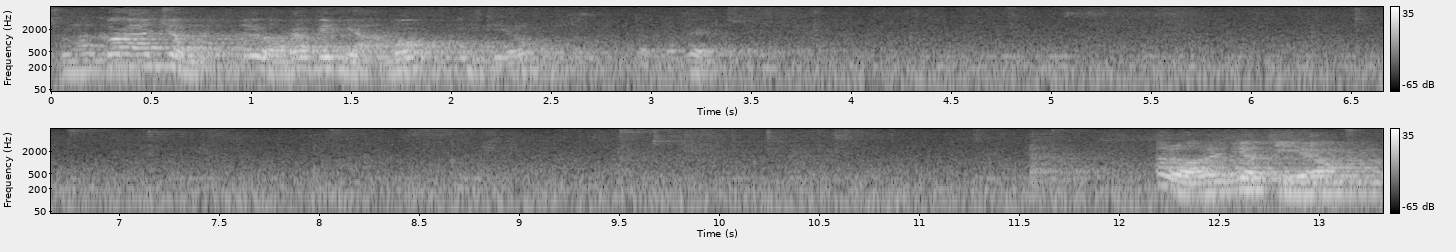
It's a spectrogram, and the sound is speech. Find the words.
sull'ancoraggio? Allora vediamo il tiro per davvero. Allora, il mio tiro.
